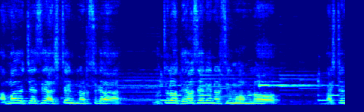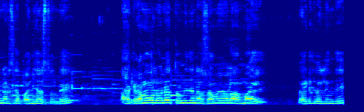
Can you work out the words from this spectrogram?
అమ్మాయి వచ్చేసి అసిస్టెంట్ నర్సుగా గుచ్చులో దేవసేని నర్సింగ్ హోమ్లో అసిస్టెంట్ నర్సుగా పనిచేస్తుంది. ఆ క్రమంలోనే తొమ్మిదిన్నర సమయంలో అమ్మాయి బయటికి వెళ్ళింది.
